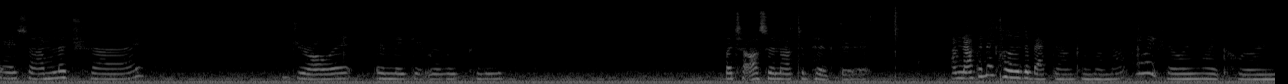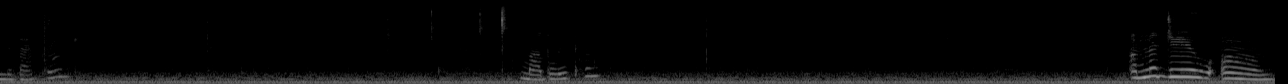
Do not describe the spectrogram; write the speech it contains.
Okay, so I'm to try draw it and make it really pretty but to also not to poke through it. I'm not to color the background because I'm not really feeling like coloring the background. My blue pen. I'm to do um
